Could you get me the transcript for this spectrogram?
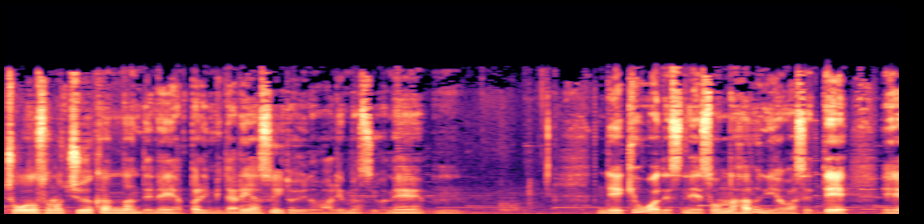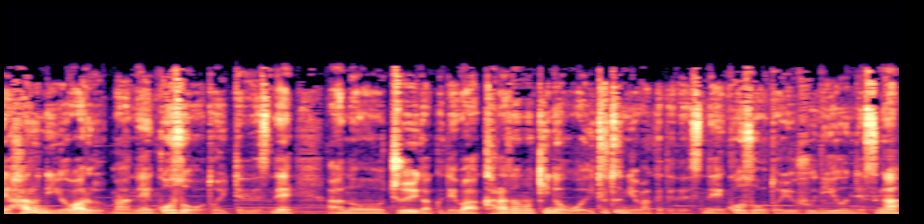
ちょうどその中間なんでねやっぱり乱れやすいというのはありますよね。うんで今日はですねそんな春に合わせて、えー、春に弱る、まあね、五臓といってですねあの中医学では体の機能を5つに分けてですね五臓というふうに言うんですが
